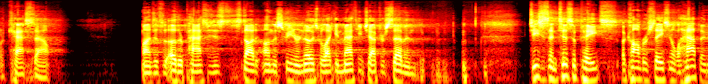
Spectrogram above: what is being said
are cast out. Reminds us of other passages. It's not on the screen or notes, but like in Matthew chapter 7, Jesus anticipates a conversation that will happen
